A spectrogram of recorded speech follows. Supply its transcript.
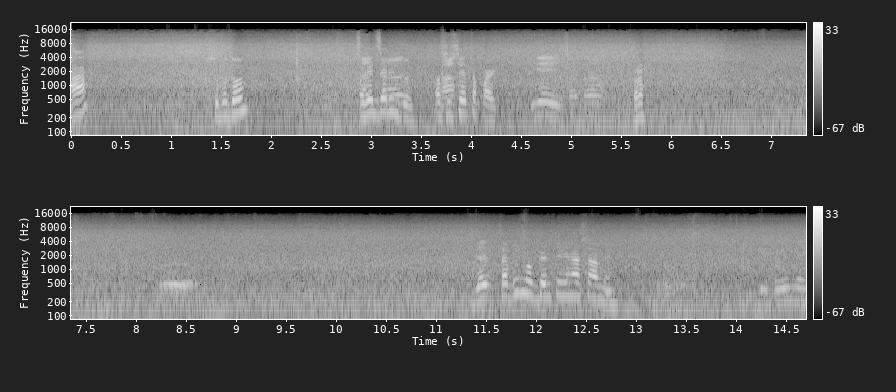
Ha? Gusto mo doon? Maganda rin doon. Asuseta Park. Sige, sana. Tara. Di- Sabi mo, ganito yung nasa amin. Hindi ba yun eh?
